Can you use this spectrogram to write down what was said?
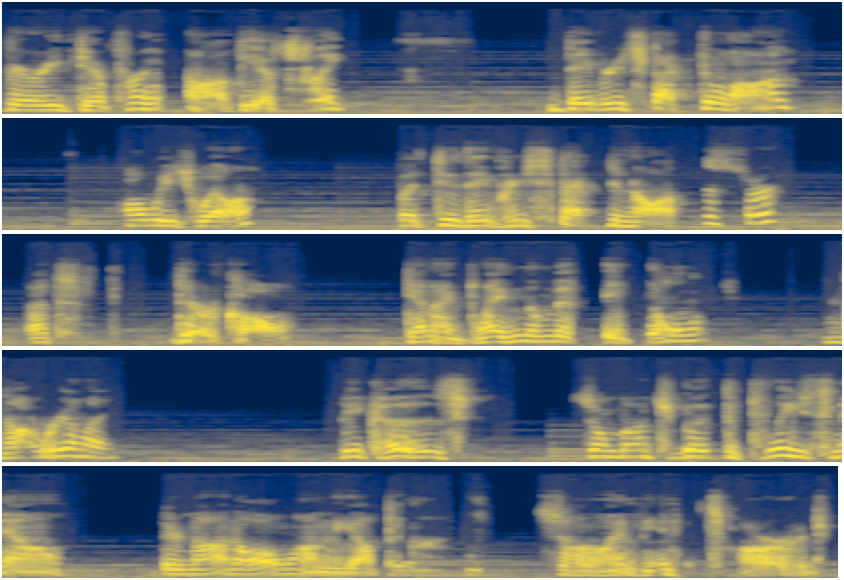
very different, obviously. They respect the law, always will. But do they respect an officer? That's their call. Can I blame them if they don't? Not really. Because so much about the police now, they're not all on the up and up. So, I mean, it's hard.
